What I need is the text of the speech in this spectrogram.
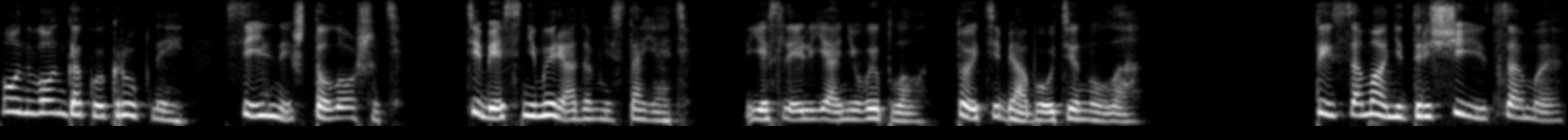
Он вон какой крупный, сильный, что лошадь. Тебе с ним и рядом не стоять. Если Илья не выплыл, то и тебя бы утянуло». Ты сама не трещи, это самое.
